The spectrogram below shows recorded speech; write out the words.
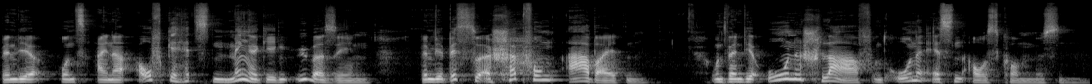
wenn wir uns einer aufgehetzten Menge gegenübersehen, wenn wir bis zur Erschöpfung arbeiten und wenn wir ohne Schlaf und ohne Essen auskommen müssen.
